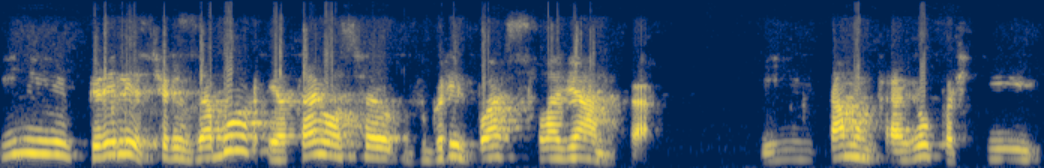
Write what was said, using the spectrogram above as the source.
и перелез через забор и отправился в гриль-бар «Славянка». И там он провел почти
